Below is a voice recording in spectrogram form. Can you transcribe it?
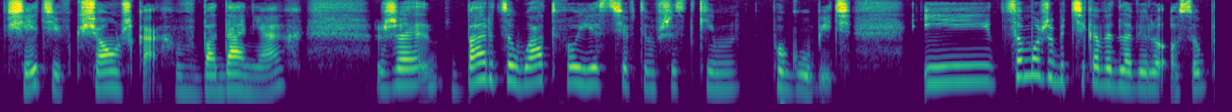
w sieci, w książkach, w badaniach, że bardzo łatwo jest się w tym wszystkim pogubić. I co może być ciekawe dla wielu osób,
